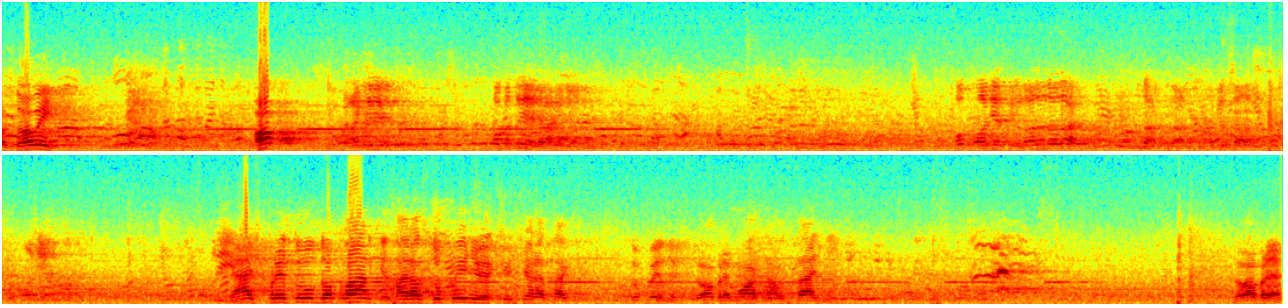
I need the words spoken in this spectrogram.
Готовий? Оп! Оп. Молодец. М'яч притул до планки. Зараз зупиню, якщо ще раз так зупиниш. Добре, можна, останній. Добре.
